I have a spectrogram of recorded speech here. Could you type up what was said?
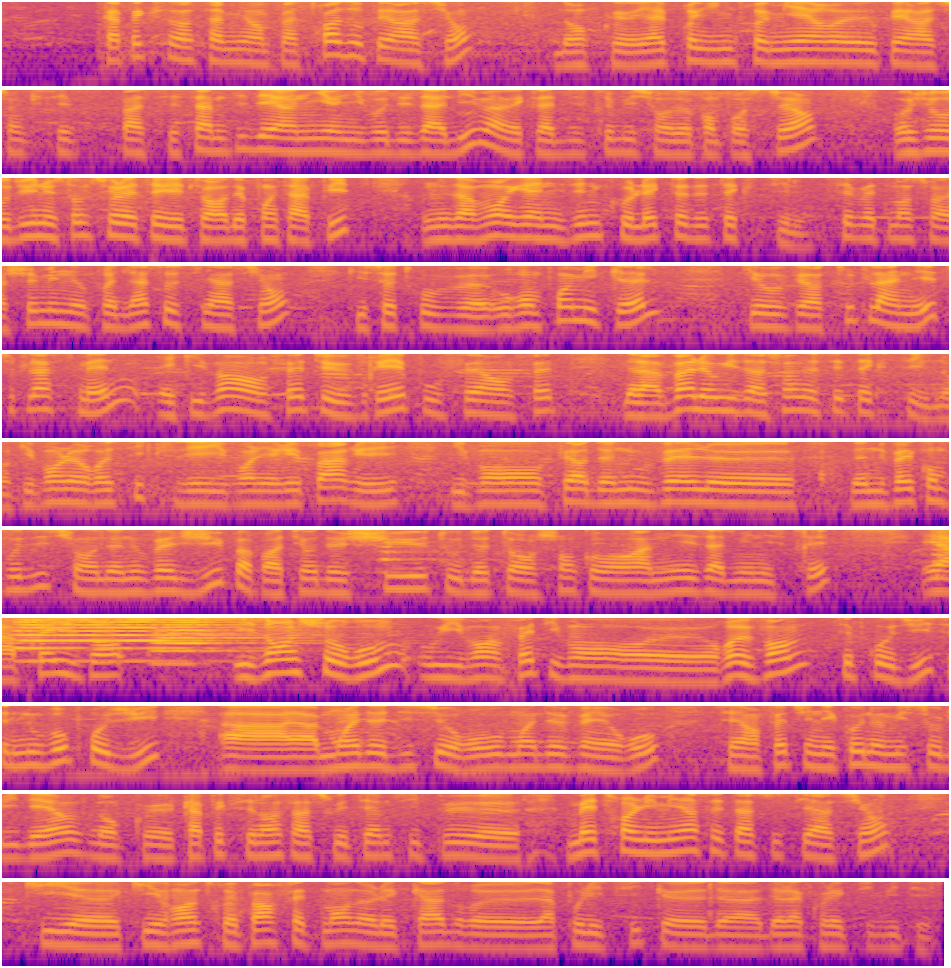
Cap Excellence a mis en place trois opérations. Donc euh, il y a une première euh, opération qui s'est passée samedi dernier au niveau des abîmes avec la distribution de composteurs. Aujourd'hui, nous sommes sur le territoire de Pointe-à-Pitre nous avons organisé une collecte de textiles. Ces vêtements sont acheminés auprès de l'association qui se trouve euh, au rond-point Miquel, qui est ouvert toute l'année, toute la semaine et qui va en fait œuvrer pour faire en fait de la valorisation de ces textiles. Donc ils vont le recycler, ils vont les réparer, ils vont faire de nouvelles, de nouvelles compositions, de nouvelles jupes à partir de chutes ou de torchons qu'auront ramené les administrés. Et après, ils ont, ils ont un showroom où ils vont, en fait, ils vont euh, revendre ces produits, ces nouveaux produits, à, moins de 10 euros, moins de 20 euros. C'est en fait une économie solidaire. Donc, euh, Cap Excellence a souhaité un petit peu euh, mettre en lumière cette association qui, qui rentre parfaitement dans le cadre de la politique de la collectivité.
